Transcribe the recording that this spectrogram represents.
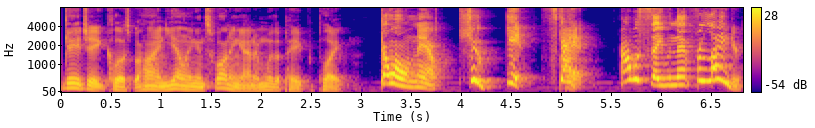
Gay Jake close behind, yelling and swatting at him with a paper plate. Go on now, shoot, get, scat! I was saving that for later.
